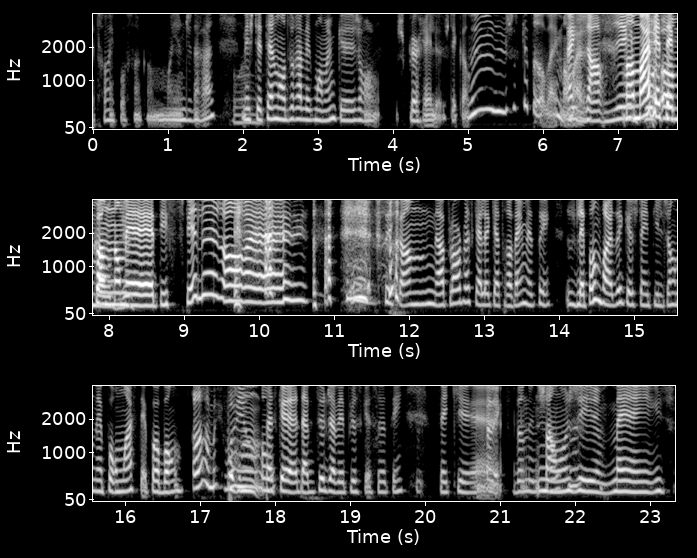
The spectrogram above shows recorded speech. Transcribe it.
80% comme moyenne générale. Wow. Mais j'étais tellement dure avec moi-même que, genre, je pleurais, là. J'étais comme, Euh, juste 80. Ma Hey, mère, j'en reviens. ma mère était Oh, comme, non, Dieu. mais t'es stupide, là. Genre, euh, c'est comme, elle pleure parce qu'elle a 80, mais tu sais, je voulais pas me faire dire que j'étais intelligente, mais pour moi, c'était pas bon. Ah, mais Pour voyons. parce que d'habitude, j'avais plus que ça, tu sais. Fait que. Fallait que tu donnes une non, chance. là. j'ai. Mais j-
